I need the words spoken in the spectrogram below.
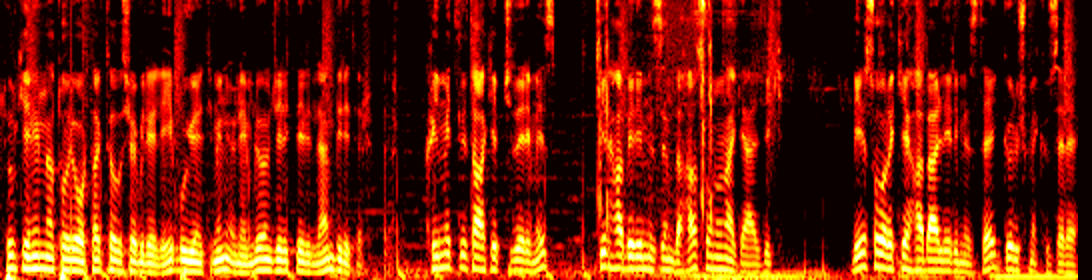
Türkiye'nin NATO ile ortak çalışabilirliği bu yönetimin önemli önceliklerinden biridir. Kıymetli takipçilerimiz, bir haberimizin daha sonuna geldik. Bir sonraki haberlerimizde görüşmek üzere.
